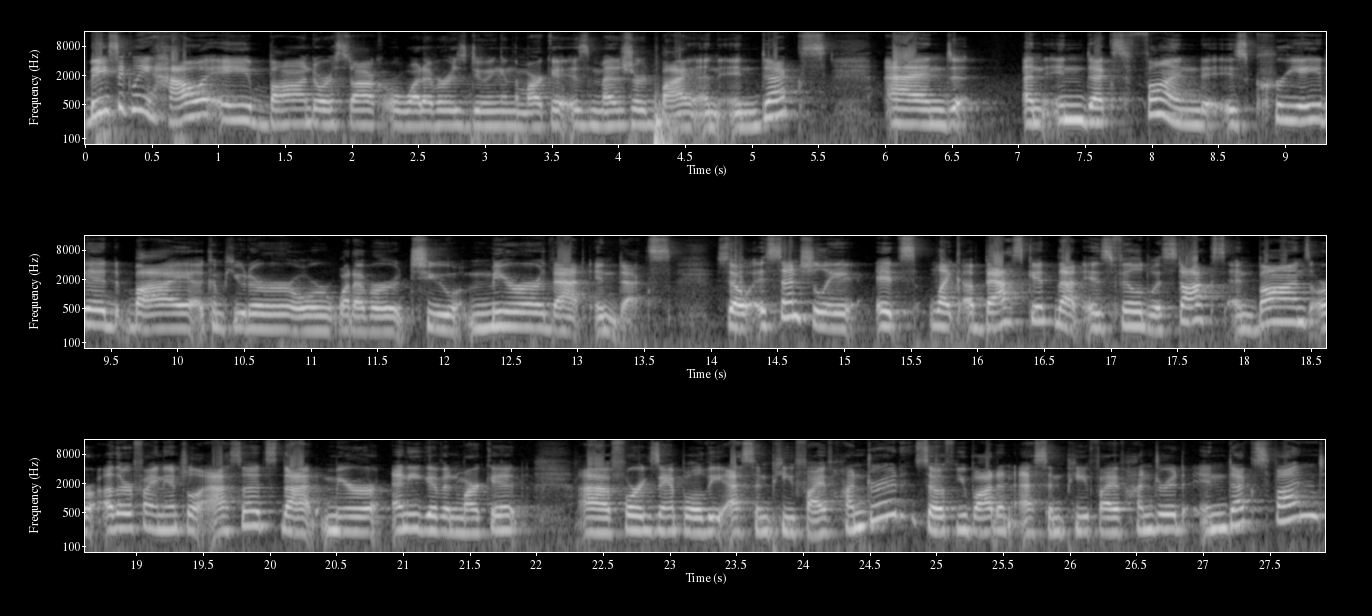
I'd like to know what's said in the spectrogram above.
basically, how a bond or stock or whatever is doing in the market is measured by an index. And an index fund is created by a computer or whatever to mirror that index. So essentially, it's like a basket that is filled with stocks and bonds or other financial assets that mirror any given market. Uh, for example, the S&P 500. So if you bought an S&P 500 index fund,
